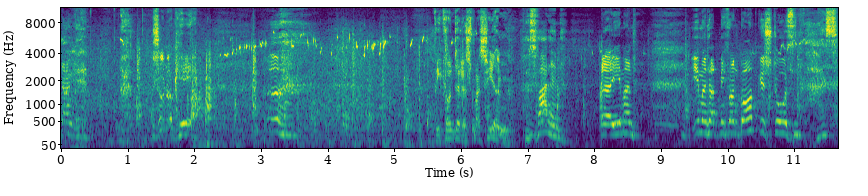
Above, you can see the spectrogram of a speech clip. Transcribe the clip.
Danke. Schon okay. Wie konnte das passieren? Was war denn? Äh, jemand. Jemand hat mich von Bord gestoßen. Was?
